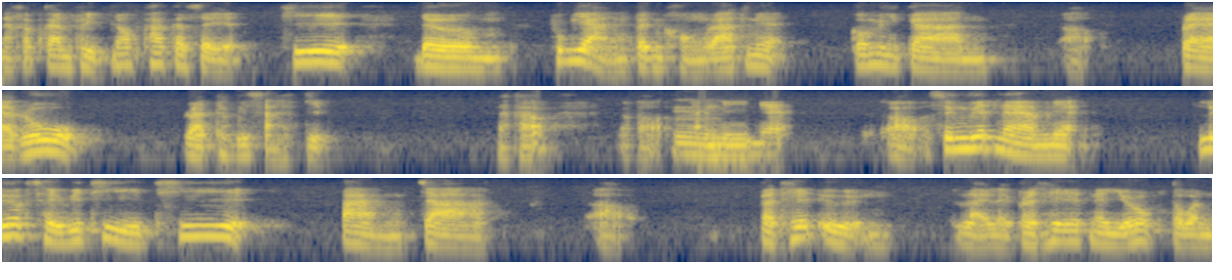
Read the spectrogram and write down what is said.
นะครับ การผลิตนอกภาคเกษตรที่เดิมทุกอย่างเป็นของรัฐเนี่ยก็มีการแปรรูป รัฐวิสาหกิจนะครับอันนี้เนี่ยซึ่งเวียดนามเนี่ยเลือกใช้วิธีที่ต่างจากประเทศอื่นหลาย ๆ ประเทศในยุโรปตะวัน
